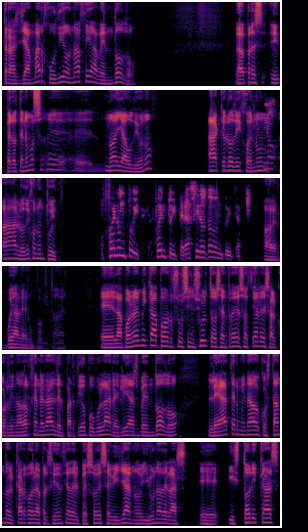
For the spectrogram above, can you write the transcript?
tras llamar judío nazi a Bendodo. La pero tenemos. no hay audio, ¿no? Ah, que lo dijo en un. No. Ah, lo dijo en un tuit. Fue en un tuit, fue en Twitter, ha sido todo en Twitter. A ver, voy a leer un poquito. A ver. Eh, la polémica por sus insultos en redes sociales al coordinador general del Partido Popular, Elías Bendodo, le ha terminado costando el cargo de la presidencia del PSOE sevillano y una de las eh, históricas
